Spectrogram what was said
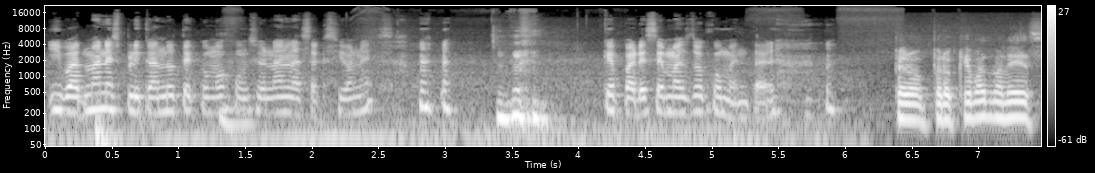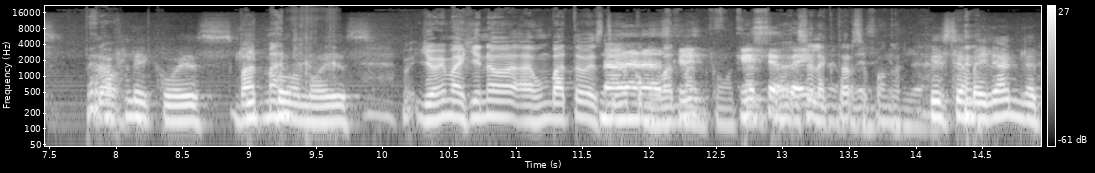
Y Batman explicándote cómo funcionan las acciones, que parece más documental. Pero, pero ¿qué Batman es? Pero- ¿Affleck o es Batman. Keaton o es Yo me imagino a un vato vestido no, no, como Batman. Chris- como tal. Christian Es Bale, el actor, supongo. Christian Bale?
